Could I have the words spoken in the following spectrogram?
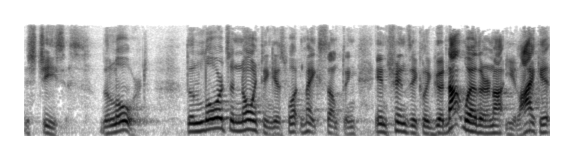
Is Jesus, the Lord. The Lord's anointing is what makes something intrinsically good, not whether or not you like it,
